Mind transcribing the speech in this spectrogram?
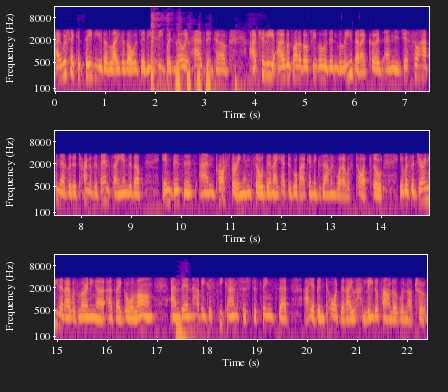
I wish I could say to you that life has always been easy, but no, it hasn't. Um, actually, I was one of those people who didn't believe that I could, and it just so happened that with a turn of events, I ended up in business and prospering. And so then I had to go back and examine what I was taught. So it was a journey that I was learning uh, as I go along, and mm. then having to seek answers to things that I had been taught that I later found out were not true.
